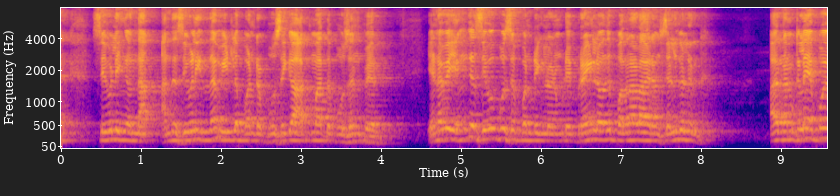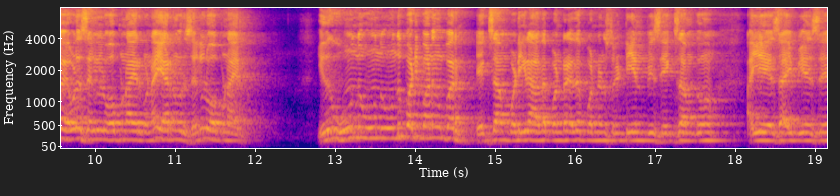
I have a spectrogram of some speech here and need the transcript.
சிவலிங்கம் தான். அந்த சிவலிங்கம் தான் வீட்டில் பண்ணுற பூசைக்கு ஆத்மாத்த பூசைன்னு பேர். எனவே எங்கே சிவ பூசை பண்ணுறீங்களோ நம்முடைய பிரெயினில் வந்து பதினாலாயிரம் செல்கள் இருக்குது அது நமக்கெல்லாம் எப்போ எவ்வளோ செல்கள் ஓப்பன் ஆயிருக்கும்னா இரநூறு செல்கள் ஓப்பன் ஆயிருக்கும். இது ஊந்து ஊந்து ஊந்து படிப்பானுங்க பாரு. எக்ஸாம் படிக்கிறேன் அதை பண்ணுறேன் இதை பண்ணுறேன்னு சொல்லி டிஎன்பிஎஸ்சி எக்ஸாமுக்கும் ஐஏஎஸ் ஐபிஎஸ்ஸு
